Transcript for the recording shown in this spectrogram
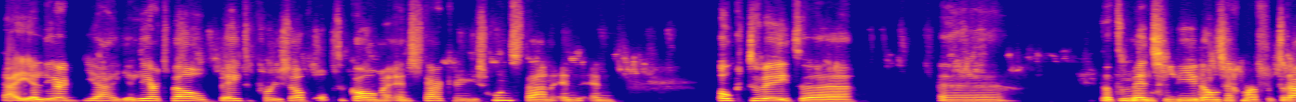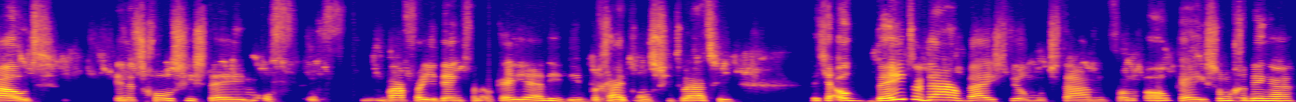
ja, je, leert, ja, je leert wel beter voor jezelf op te komen en sterker in je schoen staan. En, en ook te weten uh, dat de mensen die je dan zeg maar vertrouwt in het schoolsysteem, of, of waarvan je denkt van oké, okay, die, die begrijpen onze situatie, dat je ook beter daarbij stil moet staan van oké, sommige dingen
